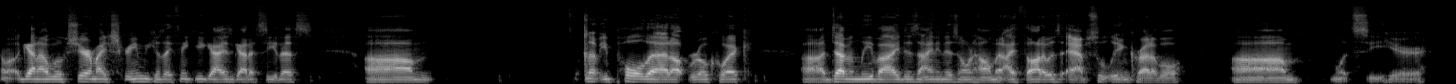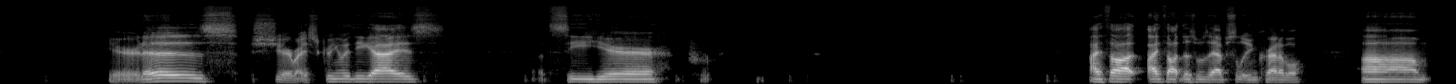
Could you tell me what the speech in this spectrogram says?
Again, I will share my screen because I think you guys got to see this. Um, let me pull that up real quick. Uh, Devon Levi designing his own helmet. I thought it was absolutely incredible. Um, let's see here. Here it is. Share my screen with you guys. Let's see here. I thought I thought this was absolutely incredible. Um,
